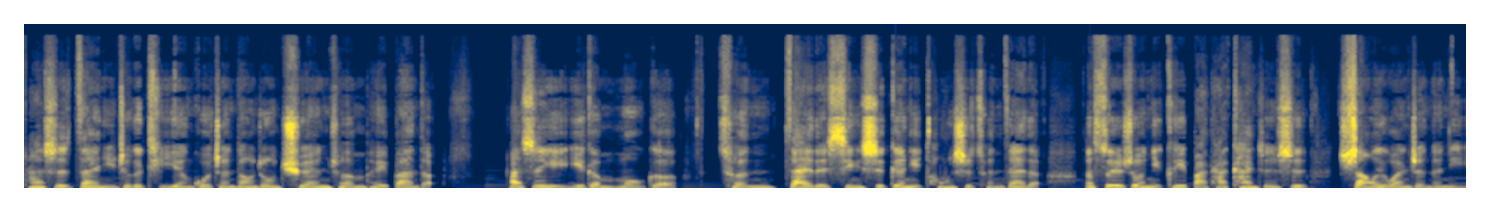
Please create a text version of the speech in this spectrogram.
它是在你这个体验过程当中全程陪伴的。它是以一个某个存在的形式跟你同时存在的，那所以说你可以把它看成是尚未完整的你，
